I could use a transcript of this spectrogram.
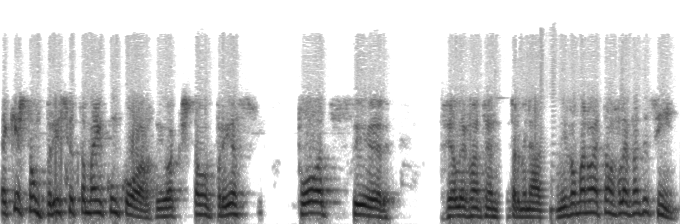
A questão preço eu também concordo. Eu, a questão preço pode ser relevante em determinado nível, mas não é tão relevante assim.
